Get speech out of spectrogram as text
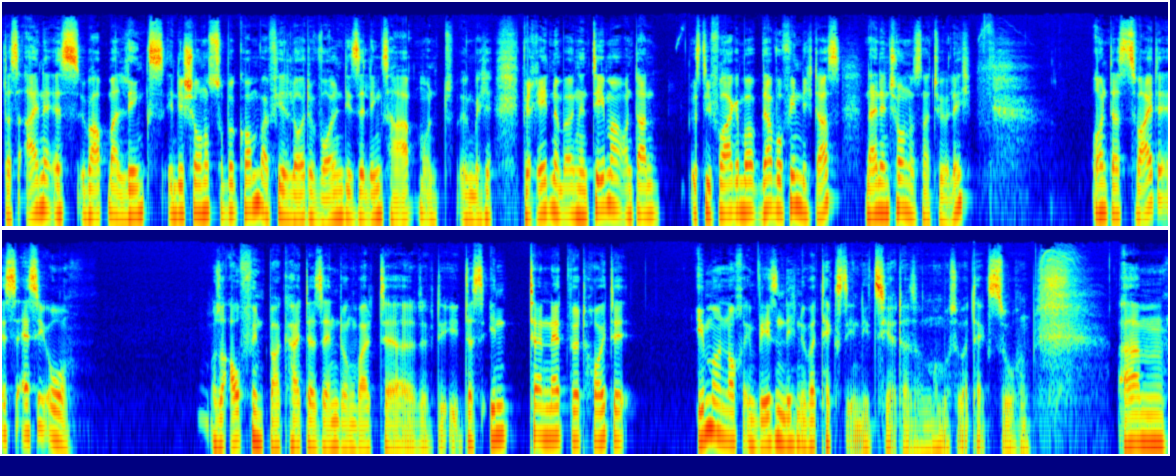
Das eine ist, überhaupt mal Links in die Shownotes zu bekommen, weil viele Leute wollen diese Links haben und irgendwelche, wir reden über irgendein Thema und dann ist die Frage immer, ja, wo finde ich das? Nein, in den Shownotes natürlich. Und das zweite ist SEO. Also Auffindbarkeit der Sendung, weil der, die, das Internet wird heute immer noch im Wesentlichen über Text indiziert. Also man muss über Text suchen. Ähm,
